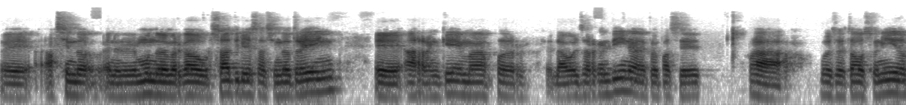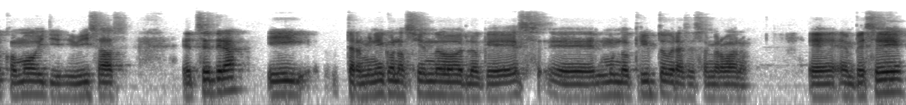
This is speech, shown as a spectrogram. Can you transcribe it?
eh, haciendo en el mundo de mercados bursátiles, haciendo trading. Eh, arranqué más por la bolsa argentina, después pasé a bolsa de Estados Unidos, commodities, divisas, etcétera, y terminé conociendo lo que es el mundo cripto gracias a mi hermano. Empecé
